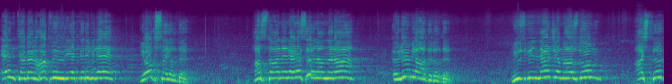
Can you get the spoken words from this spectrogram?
en temel hak ve hürriyetleri bile yok sayıldı. Hastanelere sığınanlara ölüm yağdırıldı. Yüz binlerce mazlum açlık,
